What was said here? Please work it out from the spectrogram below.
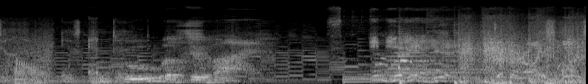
time is ended. Who will survive? In here! Juggernaut's hunt!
